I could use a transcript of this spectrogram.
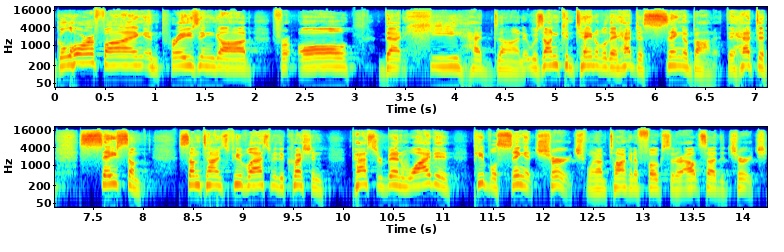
glorifying and praising God for all that he had done. It was uncontainable. They had to sing about it, they had to say something. Sometimes people ask me the question, Pastor Ben, why do people sing at church when I'm talking to folks that are outside the church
